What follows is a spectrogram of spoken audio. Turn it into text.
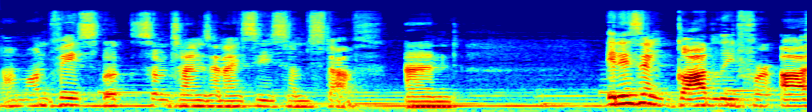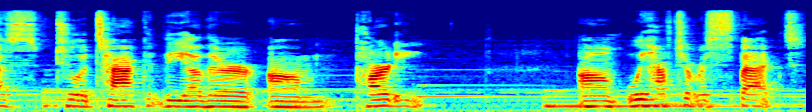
I'm on Facebook sometimes and I see some stuff and it isn't godly for us to attack the other um, party. Um, we have to respect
